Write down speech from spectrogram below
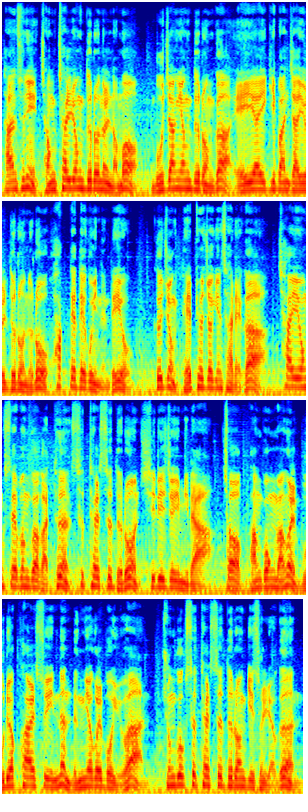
단순히 정찰용 드론을 넘어 무장형 드론과 AI 기반 자율 드론으로 확대되고 있는데요. 그중 대표적인 사례가 차이용 세븐과 같은 스텔스 드론 시리즈입니다. 적 방공망을 무력화할 수 있는 능력을 보유한 중국 스텔스 드론 기술력은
